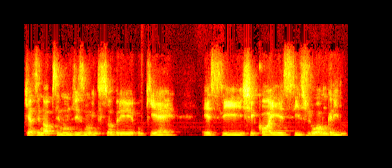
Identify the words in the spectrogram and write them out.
que a sinopse não diz muito sobre o que é esse Chicó e esse João Grilo.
